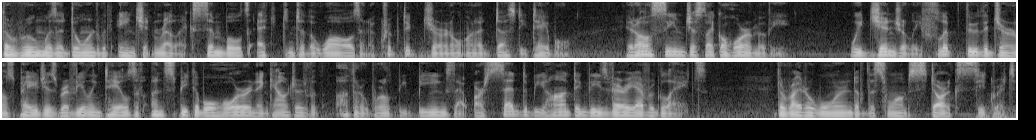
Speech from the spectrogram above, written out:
The room was adorned with ancient relics, symbols etched into the walls, and a cryptic journal on a dusty table. It all seemed just like a horror movie. We gingerly flipped through the journal's pages, revealing tales of unspeakable horror and encounters with otherworldly beings that are said to be haunting these very Everglades. The writer warned of the swamp's stark secret,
